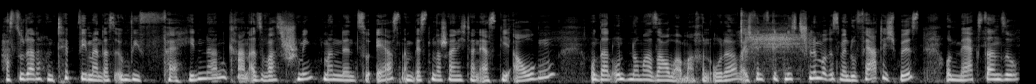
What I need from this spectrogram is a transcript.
Hast du da noch einen Tipp, wie man das irgendwie verhindern kann? Also was schminkt man denn zuerst? Am besten wahrscheinlich dann erst die Augen und dann unten nochmal sauber machen, oder? Weil ich finde, es gibt nichts Schlimmeres, wenn du fertig bist und merkst dann so,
